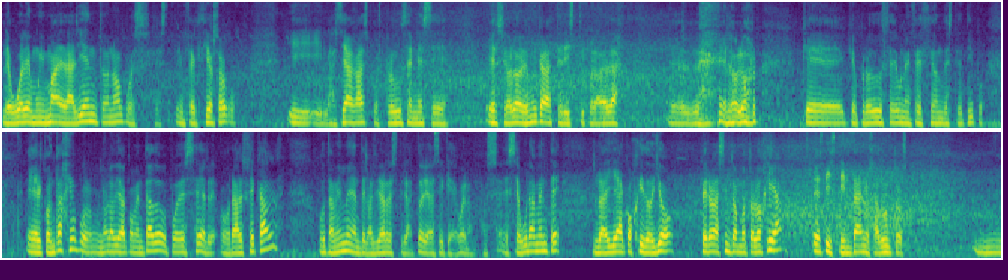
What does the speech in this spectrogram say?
le huele muy mal el aliento, ¿no? pues es infeccioso y, las llagas pues producen ese, ese, olor, es muy característico la verdad, el, olor que, produce una infección de este tipo. El contagio, pues no lo había comentado, puede ser oral fecal o también mediante las vías respiratorias, así que bueno, pues eh, seguramente lo haya cogido yo, pero la sintomatología es distinta en los adultos. Mm,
